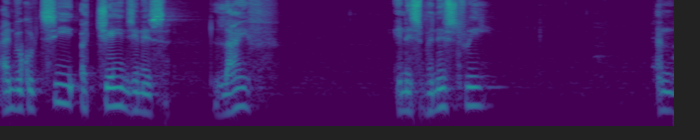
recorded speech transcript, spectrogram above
and we could see a change in his life, in his ministry. And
